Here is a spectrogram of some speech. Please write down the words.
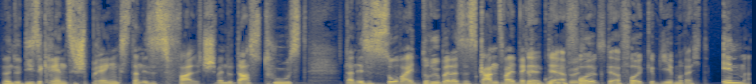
wenn du diese Grenze sprengst, dann ist es falsch. Wenn du das tust, dann ist es so weit drüber, dass es ganz weit weg Der, von gut der, Erfolg, ist. der Erfolg gibt jedem recht. Immer,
